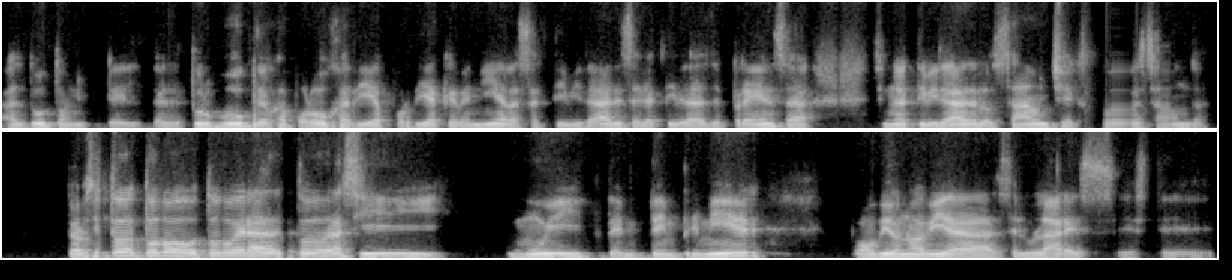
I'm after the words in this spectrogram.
Al Dutton, del, del tourbook de hoja por hoja, día por día que venía, las actividades, había actividades de prensa, sino actividades de los soundchecks, toda esa onda. pero sí, todo, todo, todo, era, todo era así muy de, imprimir. Obvio, no había celulares este,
